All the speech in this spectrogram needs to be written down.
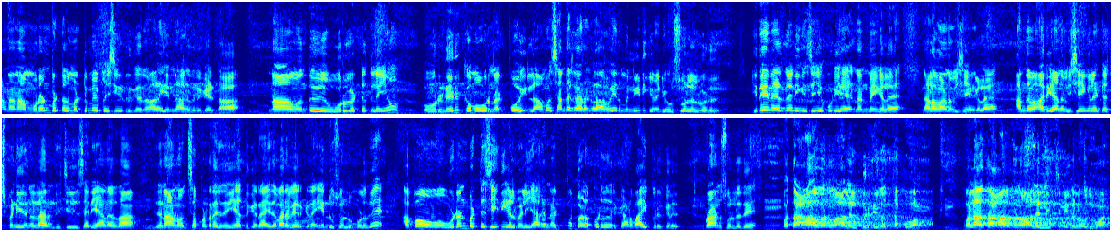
ஆனால் நான் முரண்பட்டது மட்டுமே பேசிக்கிட்டு இருக்கிறதுனால என்ன ஆகுதுன்னு கேட்டால் நான் வந்து ஒரு கட்டத்துலேயும் ஒரு நெருக்கமோ ஒரு நட்போ இல்லாமல் சண்டைக்காரங்களாகவே நம்ம நீடிக்க வேண்டிய ஒரு சூழல் வருது. இதே நேரத்தில் நீங்கள் செய்யக்கூடிய நன்மைகளை நலவான விஷயங்களை அந்த மாதிரியான விஷயங்களையும் டச் பண்ணி இது நல்லா இருந்துச்சு இது சரியானது தான் இதை நானும் அக்செப்ட் பண்ணுறேன் இதை ஏற்றுக்கிறேன் இதை வரவேற்கிறேன் என்று சொல்லும் பொழுது அப்போ உடன்பட்ட செய்திகள் வழியாக நட்பு பலப்படுவதற்கான வாய்ப்பு இருக்கிறது. குரான் சொல்லுது ஒத்த ஆவணும் ஆளல் பிரி வத்தக்குவா ஒலாத்த ஆவணும் ஆளல் இச்சினி வல்ல உதுவான்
